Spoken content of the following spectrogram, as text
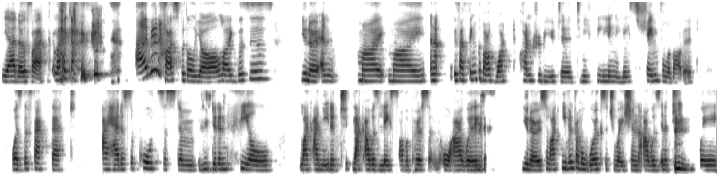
yeah, no fuck. Like, I'm in hospital, y'all. Like, this is, you know, and my, my, and I, if I think about what contributed to me feeling less shameful about it was the fact that I had a support system who didn't feel like I needed to, like I was less of a person or I was, exactly. you know, so like even from a work situation, I was in a team mm. where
